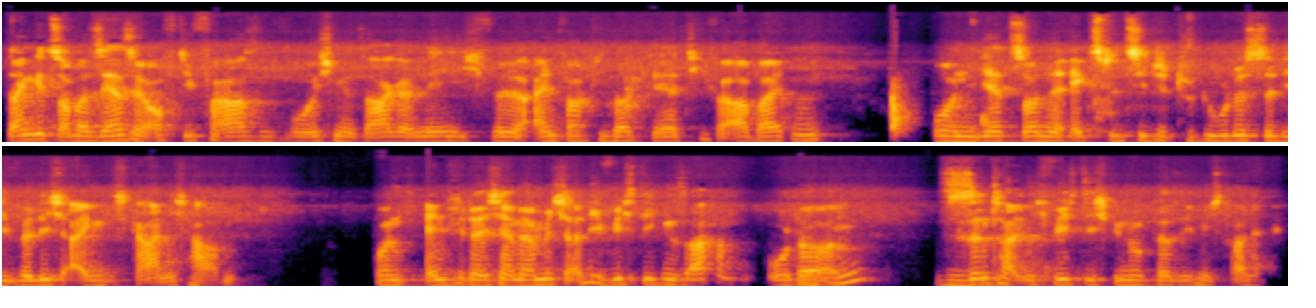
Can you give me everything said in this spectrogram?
dann gibt's aber sehr, sehr oft die Phasen, wo ich mir sage, nee, ich will einfach lieber kreativ arbeiten und jetzt so eine explizite To-Do-Liste, die will ich eigentlich gar nicht haben. Und entweder ich erinnere mich an die wichtigen Sachen oder mhm. sie sind halt nicht wichtig genug, dass ich mich dran erinnere.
